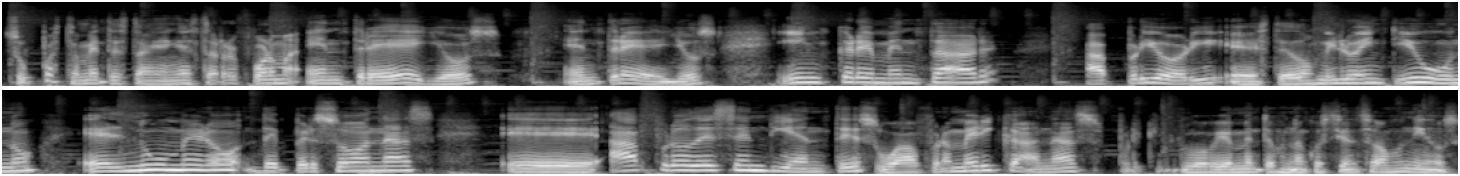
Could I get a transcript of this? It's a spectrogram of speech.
supuestamente están en esta reforma? Entre ellos, entre ellos, incrementar a priori, este 2021, el número de personas eh, afrodescendientes o afroamericanas, porque obviamente es una cuestión de Estados Unidos,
